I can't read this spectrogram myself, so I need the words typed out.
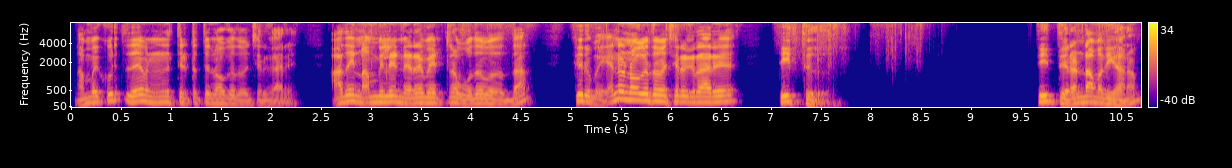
நம்மை குறித்து தேவன் என்ன திட்டத்தை நோக்கத்தை வச்சிருக்காரு? அதை நம்மிலே நிறைவேற்ற உதவுவது தான் கிருபை. என்ன நோக்கத்தை வச்சிருக்கிறாரு? தீத்து. தீத்து ரெண்டாம் அதிகாரம்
